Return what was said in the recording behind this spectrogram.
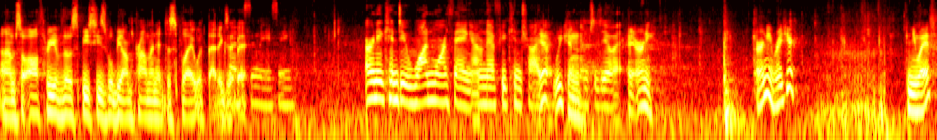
Um, so all three of those species will be on prominent display with that exhibit. That is amazing. Ernie can do one more thing. I don't know if you can try yeah, we can. him to do it. Hey, Ernie. Ernie, right here. Can you wave?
